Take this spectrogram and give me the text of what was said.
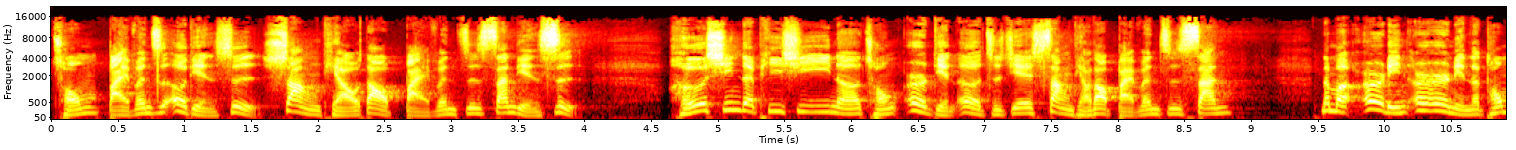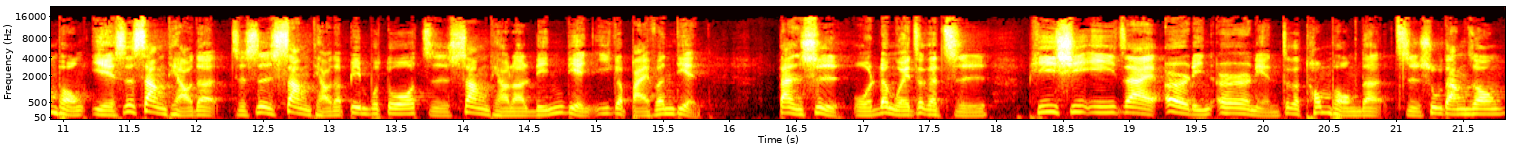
从百分之二点四上调到百分之三点四。核心的 PCE 呢，从二点二直接上调到百分之三。那么二零二二年的通膨也是上调的，只是上调的并不多，只上调了零点一个百分点。但是我认为这个值 PCE 在二零二二年这个通膨的指数当中，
